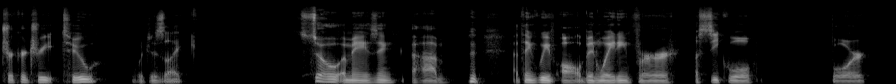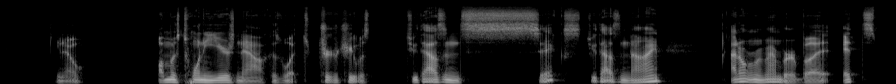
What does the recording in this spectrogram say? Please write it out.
Trick 'r Treat 2, which is like so amazing. Um, I think we've all been waiting for a sequel for, you know, almost 20 years now. Cause what Trick 'r Treat was 2006, 2009. I don't remember, but it's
